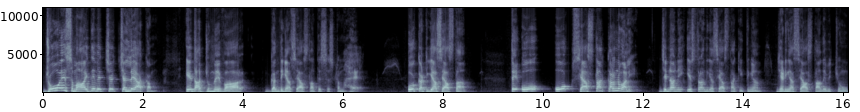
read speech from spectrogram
ਜੋ ਇਹ ਸਮਾਜ ਦੇ ਵਿੱਚ ਚੱਲਿਆ ਕੰਮ, ਇਹਦਾ ਜ਼ਿੰਮੇਵਾਰ ਗੰਦੀਆਂ ਸਿਆਸਤਾਂ ਤੇ ਸਿਸਟਮ ਹੈ। ਉਹ ਘਟੀਆ ਸਿਆਸਤਾਂ ਤੇ ਉਹ ਉਹ ਸਿਆਸਤਾਂ ਕਰਨ ਵਾਲੇ ਜਿਨ੍ਹਾਂ ਨੇ ਇਸ ਤਰ੍ਹਾਂ ਦੀਆਂ ਸਿਆਸਤਾਂ ਕੀਤੀਆਂ, ਜਿਹੜੀਆਂ ਸਿਆਸਤਾਂ ਦੇ ਵਿੱਚੋਂ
